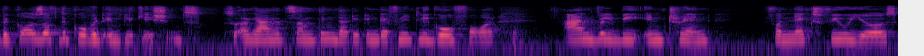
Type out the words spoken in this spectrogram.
because of the covid implications. So again it's something that you can definitely go for and will be in trend for next few years.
